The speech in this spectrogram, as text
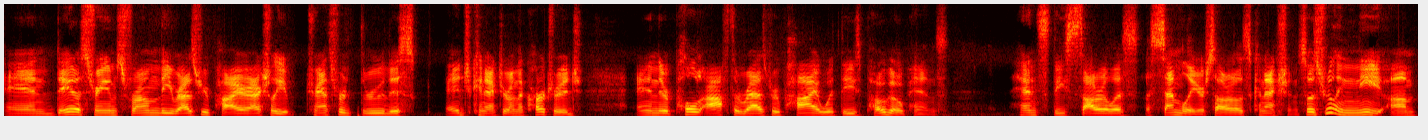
and data streams from the Raspberry Pi are actually transferred through this edge connector on the cartridge and they're pulled off the Raspberry Pi with these pogo pins hence the solderless assembly or solderless connection. So it's really neat. Um,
